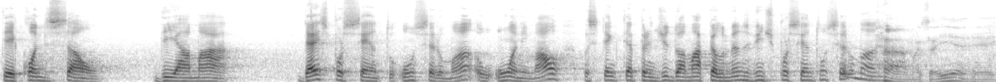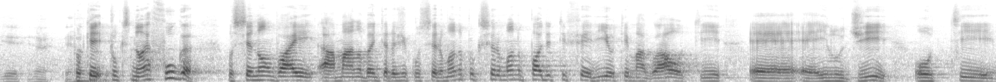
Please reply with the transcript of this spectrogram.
ter condição de amar 10% um ser humano, um animal, você tem que ter aprendido a amar pelo menos 20% um ser humano. Ah, mas aí é. é, é, é porque, porque senão é fuga. Você não vai amar, não vai interagir com o ser humano, porque o ser humano pode te ferir, ou te magoar, ou te é, é iludir, ou te.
